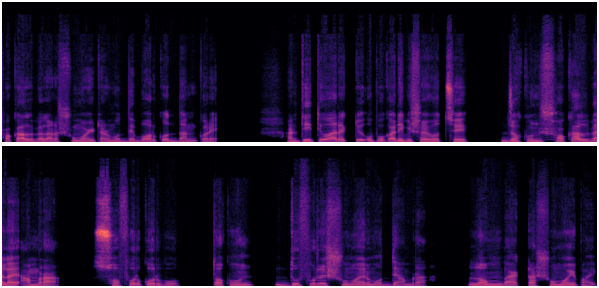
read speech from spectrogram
সকালবেলার সময়টার মধ্যে বরকত দান করে। আর দ্বিতীয় আরেকটি উপকারী বিষয় হচ্ছে, যখন সকালবেলায় আমরা সফর করব, তখন দুপুরের সময়ের মধ্যে আমরা লম্বা একটা সময় পাই।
